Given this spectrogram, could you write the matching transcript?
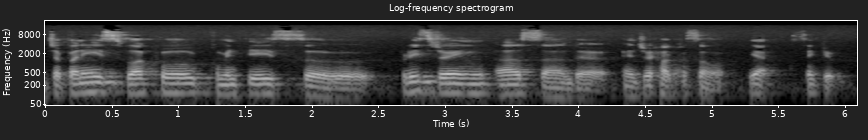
Japanese workflow communities, so please join us and uh, enjoy hackathon. Yeah, thank you.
